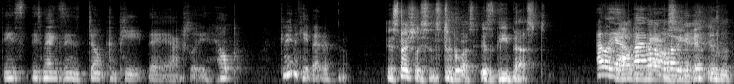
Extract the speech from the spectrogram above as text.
these these magazines don't compete; they actually help communicate better. Especially since Timber West is the best Oh yeah, by, magazine in, in the,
